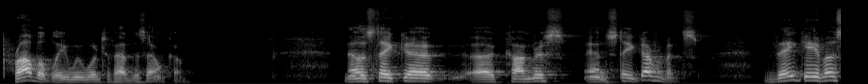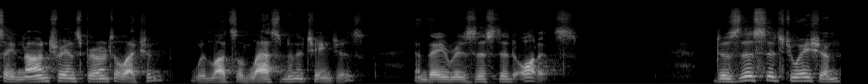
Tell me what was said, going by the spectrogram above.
probably we wouldn't have had this outcome. Now let's take uh, uh, Congress and state governments. They gave us a non transparent election with lots of last minute changes, and they resisted audits. Does this situation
